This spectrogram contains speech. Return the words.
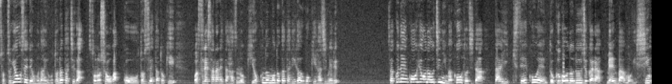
卒業生でもない大人たちがその小学校を訪れた時忘れ去られたはずの記憶の物語が動き始める。昨年好評のうちに幕を閉じた第1期生公演「独房のルージュ」からメンバーも一新。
